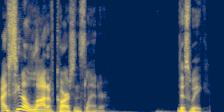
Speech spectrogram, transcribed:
I've seen a lot of Carson slander this week.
